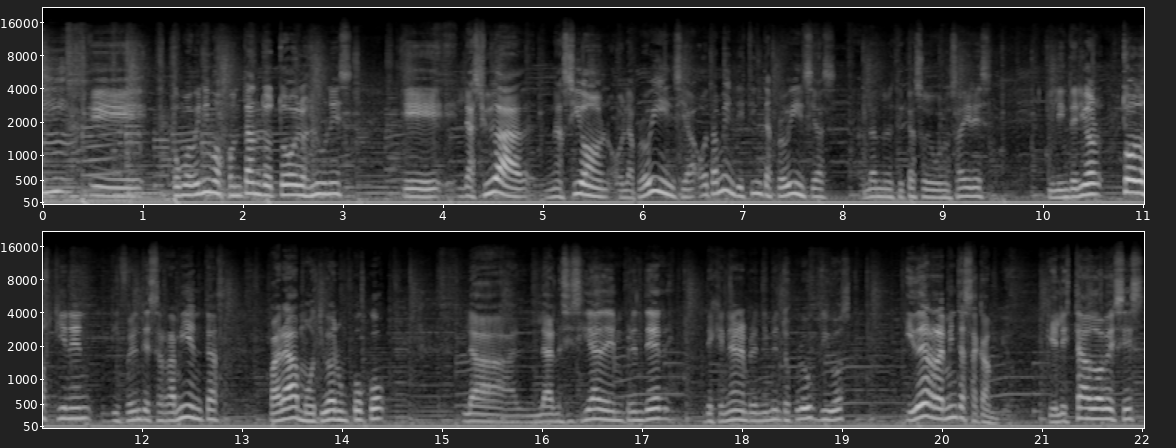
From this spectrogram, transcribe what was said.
Y eh, como venimos contando todos los lunes, eh, la ciudad, nación o la provincia, o también distintas provincias, hablando en este caso de Buenos Aires y el interior, todos tienen diferentes herramientas para motivar un poco la, necesidad de emprender, de generar emprendimientos productivos y de herramientas a cambio. Que el Estado a veces,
